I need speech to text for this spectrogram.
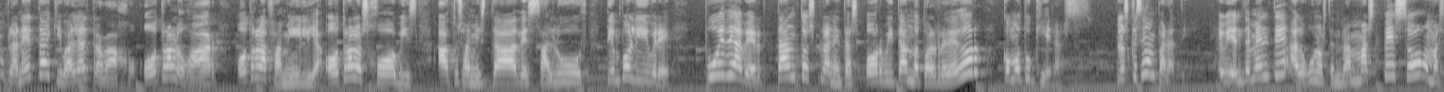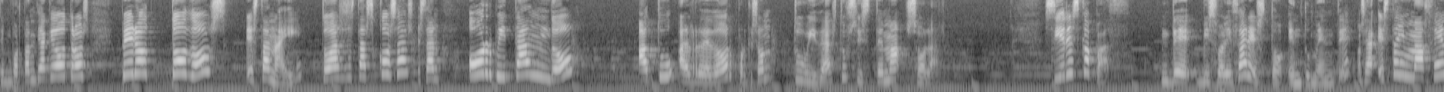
un planeta, equivale al trabajo, otro al hogar, otro a la familia, otro a los hobbies, a tus amistades, salud, tiempo libre. Puede haber tantos planetas orbitando a tu alrededor como tú quieras, los que sean para ti. Evidentemente, algunos tendrán más peso o más importancia que otros, pero todos están ahí. Todas estas cosas están orbitando a tu alrededor porque son tu vida, es tu sistema solar. Si eres capaz de visualizar esto en tu mente, o sea, esta imagen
